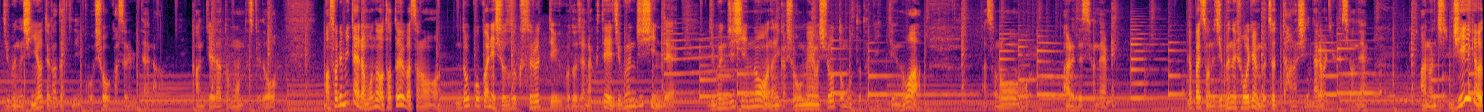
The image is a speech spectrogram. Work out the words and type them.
自分の信用という形にこう昇華するみたいな関係だと思うんですけど、まあ、それみたいなものを例えばそのどこかに所属するっていうことじゃなくて自分自身で自分自身の何か証明をしようと思った時っていうのはそのあれですよねやっぱりその自分の表現物って話になるわけですよね。あの自営業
